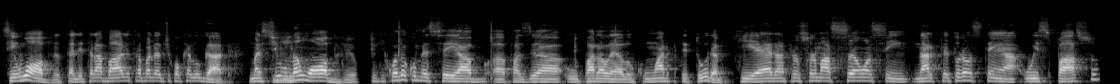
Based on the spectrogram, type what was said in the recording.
Sim, o óbvio, teletrabalho e trabalhar de qualquer lugar. Mas tinha uhum. um não óbvio, que quando eu comecei a, a fazer a, o paralelo com a arquitetura, que era a transformação, assim, na arquitetura você tem a, o espaço,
